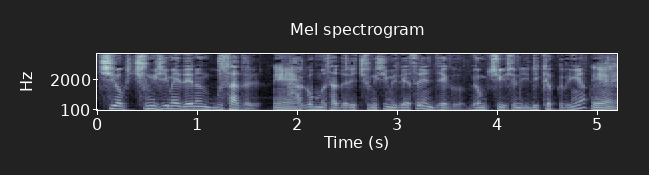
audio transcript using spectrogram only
지역 중심에 되는 무사들 예. 하급 무사들이 중심이 돼서 이제 그 명치 유신을 일으켰거든요. 예.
